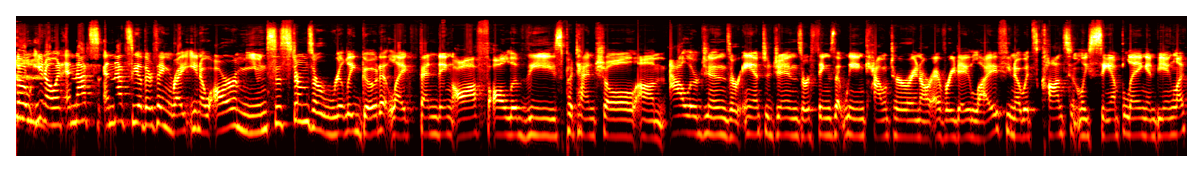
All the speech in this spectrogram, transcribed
So you know and, and that's and that's the other thing right? You know our immune systems are really good at like fending off all of these potential um, allergens or antigens or things that we encounter in our everyday life. You know it's constantly sampling and being like,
